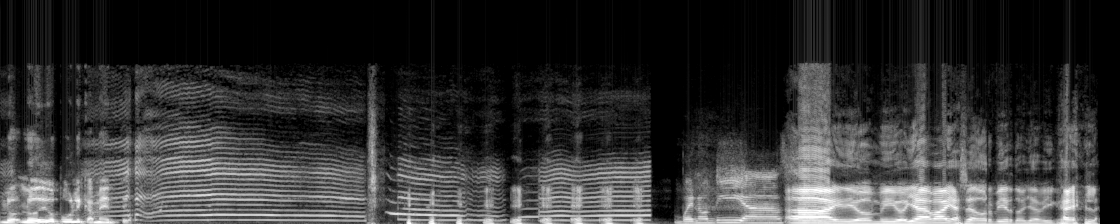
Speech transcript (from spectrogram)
Lo, lo digo públicamente. Buenos días. Ay, Dios mío, ya váyase a dormir, doña Micaela.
